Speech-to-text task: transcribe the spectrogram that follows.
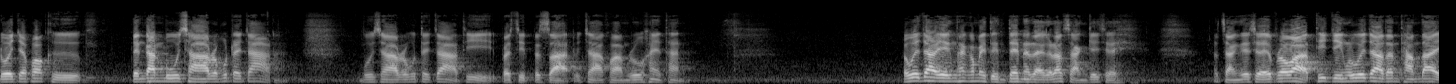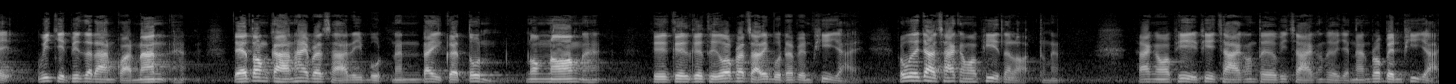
โดยเฉพาะคือเป็นการบูชาพระพุทธเจ้านะบูชาพระพุทธเจ้าที่ประสิทธิ์ประสาทวิชาความรู้ให้ท่าน ระพุทธเจ้าเองท่านก็ไม่ตื่นเต้นอะไรก็รับสั่งเฉยๆรับสั่งเฉยๆเพราะว่าที่จริงพระพุทธเจ้าท่านทำได้วิจิตพิสดารกว่านั้นแต่ต้องการให้พระสารีบุตรนั้นได้กระตุ้นน้องๆนะฮะคือคือคือถือว่าพระสารีบุตรนั้นเป็นพี่ใหญ่ พระพุทธเจ้าใช้คำว่าพี่ตลอดตรงนั้นใช้คำว่าพี่พี่ชายของเธอพี่ชายของเธออย่างนั้นเพราะเป็นพี่ใหญ่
